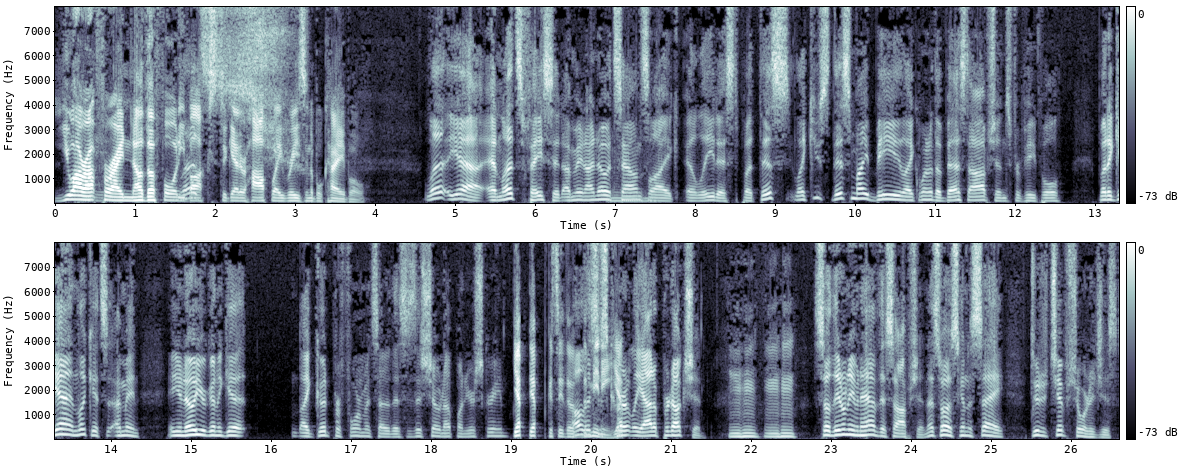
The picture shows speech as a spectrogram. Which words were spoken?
you are up for another 40 Let's- bucks to get a halfway reasonable cable. Let, yeah, and let's face it. I mean, I know it sounds mm. like elitist, but this, like you, this might be like one of the best options for people. But again, look, it's. I mean, you know, you're going to get like good performance out of this. Is this showing up on your screen? Yep, yep. You can see the, oh, the this mini. is Yep. currently out of production, Mm-hmm. Mm-hmm. so they don't even have this option. That's what I was going to say due to chip shortages.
